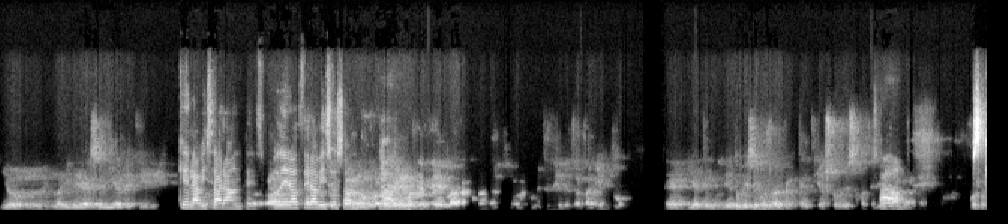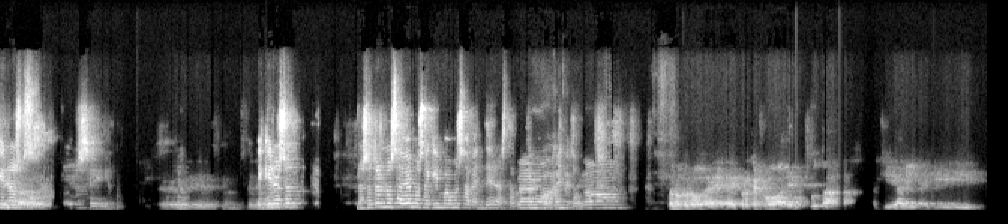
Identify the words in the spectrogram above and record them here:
Yo, la idea sería de que... Que le avisara antes, poder hacer avisos antes. Cuando, tenemos que hacer la recomendación de tratamiento, eh, ya, ya, tuviésemos una advertencia sobre esa materia. Ah, es que nos... sí. eh, es que nosotros, nosotros no sabemos a quién vamos a vender hasta el último momento. No. Bueno, pero eh, eh, por ejemplo, en fruta, aquí hay, hay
